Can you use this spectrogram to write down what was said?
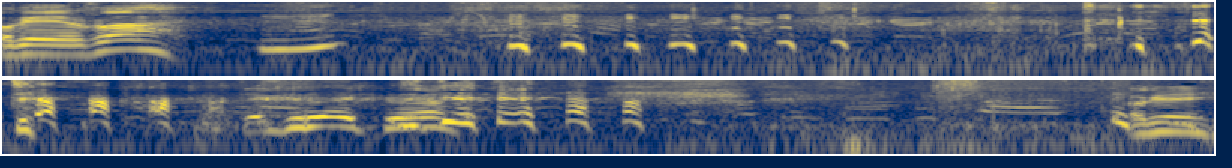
Okay, er du klar? Mhm. Den gider jeg ikke køre. Okay,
